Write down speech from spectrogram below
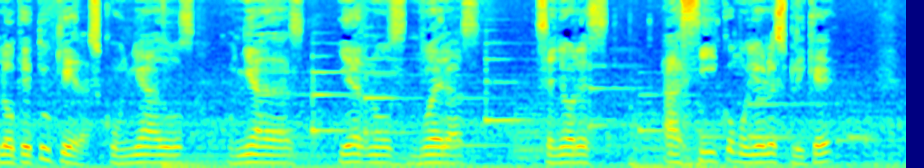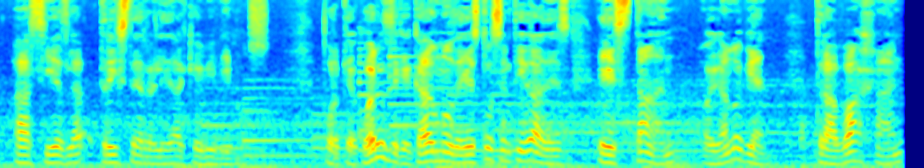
lo que tú quieras, cuñados, cuñadas, yernos, nueras. Señores, así como yo lo expliqué, así es la triste realidad que hoy vivimos. Porque acuérdense que cada uno de estas entidades están, oiganlo bien, trabajan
